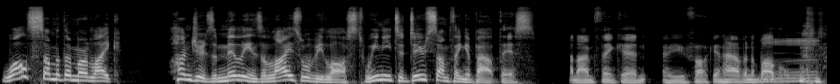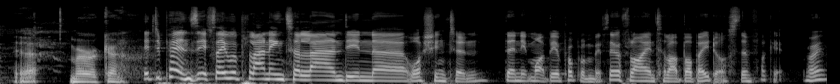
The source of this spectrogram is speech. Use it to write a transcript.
While some of them are like, hundreds of millions of lives will be lost. We need to do something about this. And I'm thinking, are you fucking having a bubble? Yeah. America. It depends. If they were planning to land in uh, Washington, then it might be a problem. But if they were flying to like Barbados, then fuck it, right?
